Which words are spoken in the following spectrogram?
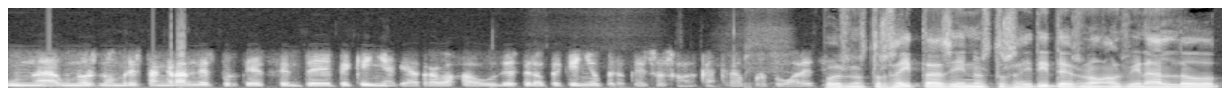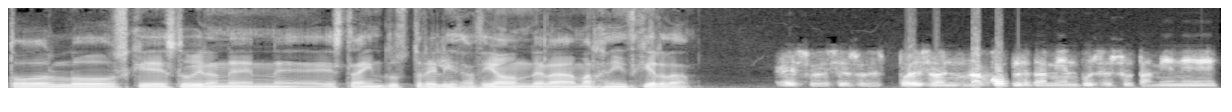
unos nombres tan grandes porque es gente pequeña que ha trabajado desde lo pequeño, pero que esos son los que han creado Portugalete. Pues nuestros aitas y nuestros aitites, ¿no? Al final todos los que estuvieron en eh, esta industrialización de la margen izquierda. Eso es, eso es. Por eso en una copla también, pues eso, también eh,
